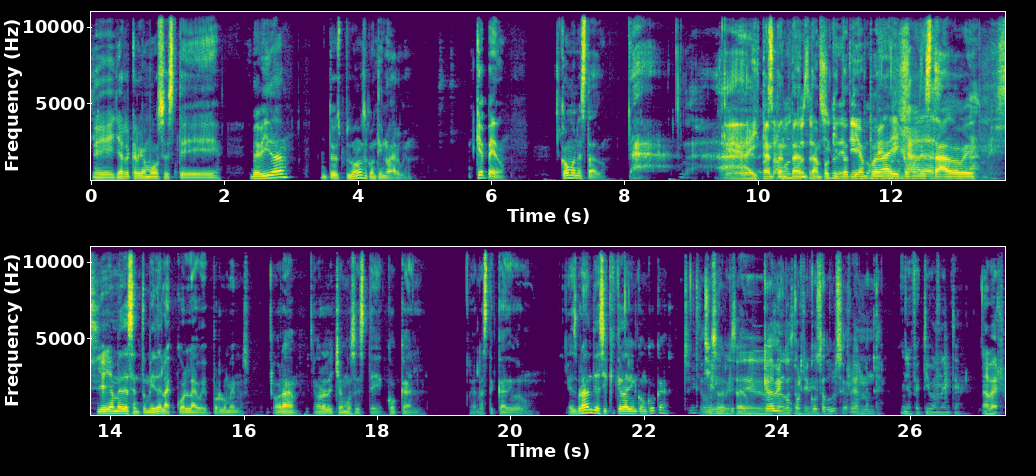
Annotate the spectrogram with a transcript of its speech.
Eh, ya recargamos este bebida. Entonces, pues vamos a continuar, güey. ¿Qué pedo? ¿Cómo han estado? Ay, tan, tan, pasamos tan, tan poquito tiempo, ay, ¿cómo han estado, güey? Yo ya me desentumí de la cola, güey, por lo menos. Ahora, ahora le echamos este coca al, al Azteca de Oro. Es brandy, así que queda bien con coca. Sí, Vamos a ver qué. Queda bien con cualquier cosa dulce, realmente. Efectivamente. A ver.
